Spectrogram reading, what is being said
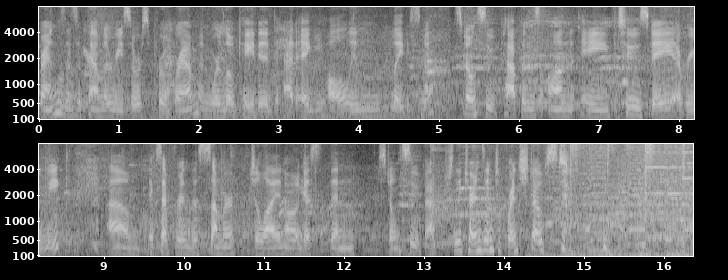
Friends is a family resource program and we're located at Aggie Hall in Ladysmith. Stone Soup happens on a Tuesday every week, um, except for in the summer, July and August, then Stone Soup actually turns into French toast.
